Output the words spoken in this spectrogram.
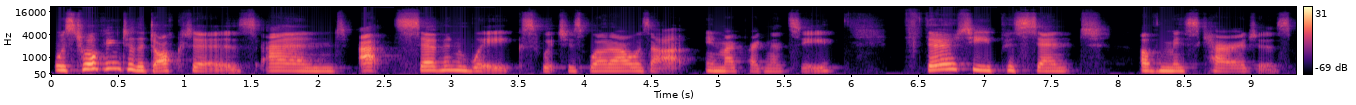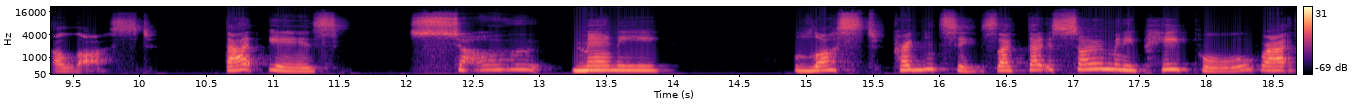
was talking to the doctors, and at seven weeks, which is what I was at in my pregnancy, thirty percent of miscarriages are lost. That is so many lost pregnancies. Like that is so many people, right?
